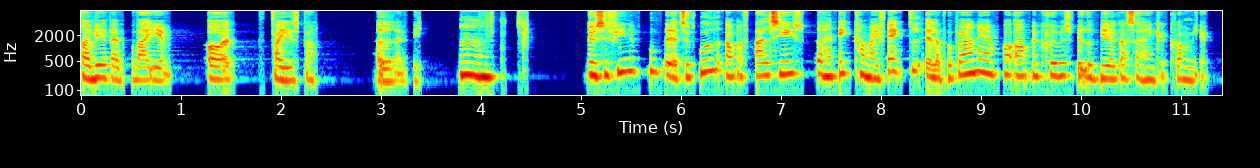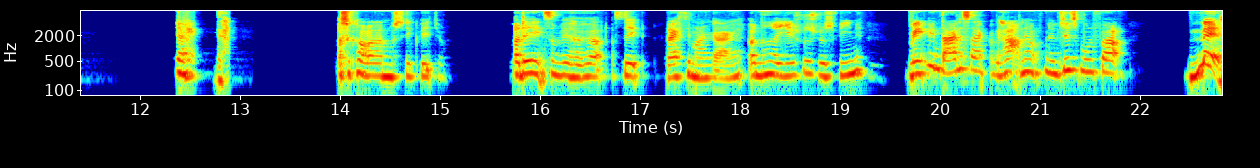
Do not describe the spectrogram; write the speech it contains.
var ved at være på vej hjem, og at far Jesper havde ødelagt det. Mm. Josefine hun beder til Gud om at frelse Jesus, så han ikke kommer i fængsel eller på børnehjem, og om at krybbespillet virker, så han kan komme hjem. Ja. ja. Og så kommer der en musikvideo. Og det er en, som vi har hørt og set rigtig mange gange. Og den hedder Jesus Josefine. Som egentlig en dejlig sang, og vi har nævnt den en lille smule før. Men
